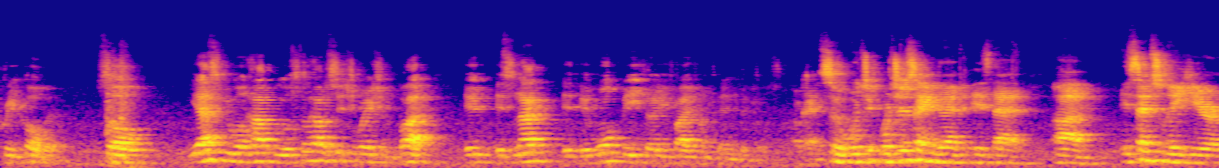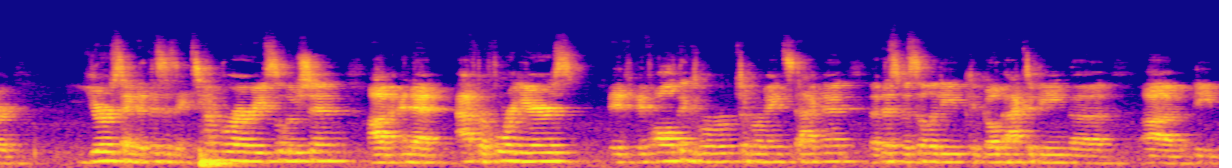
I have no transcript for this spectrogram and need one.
pre-COVID. So, yes, we will have, we will still have a situation, but it, it's not, it, it won't be 3,500 individuals. Okay, so what, you, what you're saying then is that um, essentially here, you're saying that this is a temporary solution, um, and that after four years, if, if all things were to remain stagnant, that this facility could go back to being the um, the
